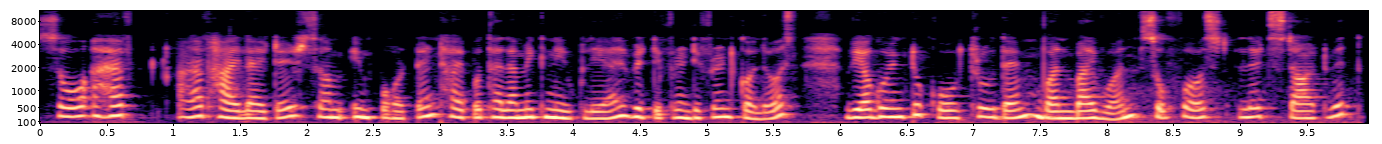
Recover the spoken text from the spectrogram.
So I have I have highlighted some important hypothalamic nuclei with different different colors. We are going to go through them one by one. So first let's start with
